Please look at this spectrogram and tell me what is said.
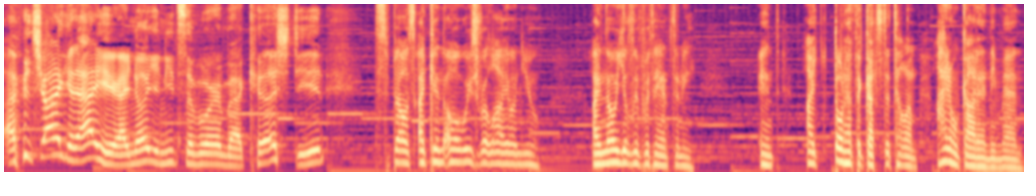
I've been trying to get out of here. I know you need some more of my kush, dude. Spells, I can always rely on you. I know you live with Anthony. And I don't have the guts to tell him I don't got any men.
